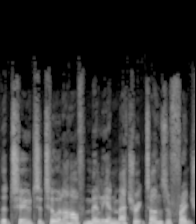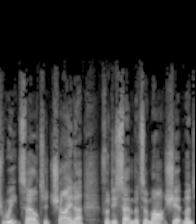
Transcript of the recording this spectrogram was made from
that 2 to 2.5 million metric tons of French wheat sale to China for December to March shipment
